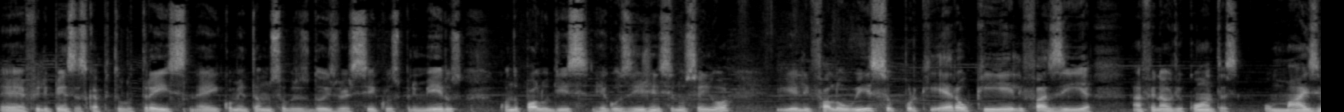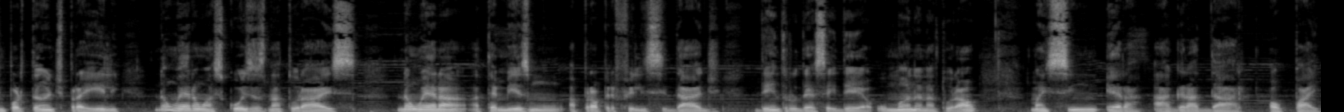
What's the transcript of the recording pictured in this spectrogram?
é, Filipenses capítulo 3 né, e comentamos sobre os dois versículos primeiros, quando Paulo diz: regozijem-se no Senhor, e ele falou isso porque era o que ele fazia. Afinal de contas, o mais importante para ele não eram as coisas naturais, não era até mesmo a própria felicidade dentro dessa ideia humana natural, mas sim era agradar ao Pai,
